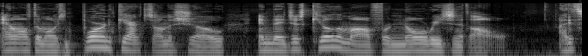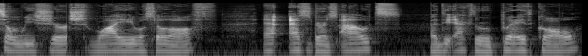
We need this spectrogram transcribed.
and one of the most important characters on the show and they just killed him off for no reason at all. I did some research why he was killed off as it turns out uh, the actor who played Carl,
